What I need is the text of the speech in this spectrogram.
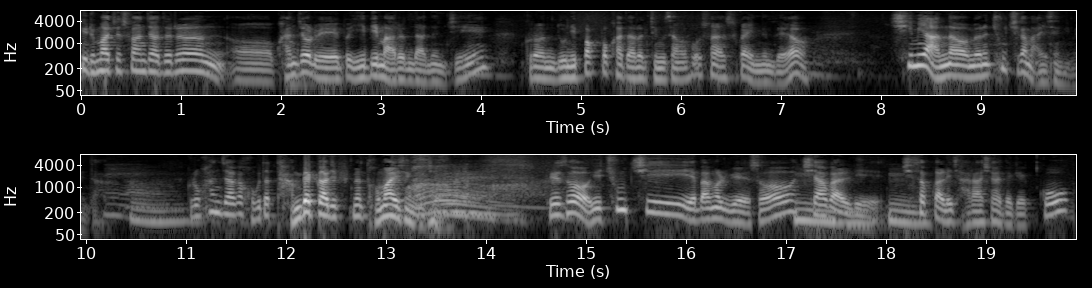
특히 류마티스 환자들은 어, 관절 외에도 입이 마른다든지 그런 눈이 뻑뻑하다는 증상을 호소할 수가 있는데요. 침이 안 나오면 충치가 많이 생깁니다. 네. 그리고 환자가 거기다 담배까지 피우면 더 많이 생기죠. 그래서 이 충치 예방을 위해서 치아 관리, 음, 음. 시석 관리 잘 하셔야 되겠고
